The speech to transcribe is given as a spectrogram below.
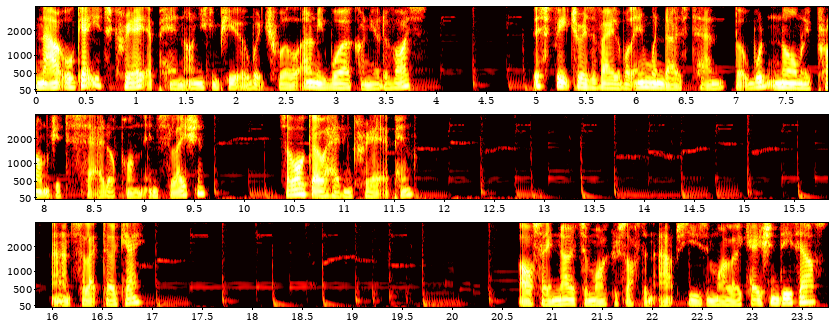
Now it will get you to create a pin on your computer which will only work on your device. This feature is available in Windows 10 but wouldn't normally prompt you to set it up on installation. So I'll go ahead and create a pin. And select OK. I'll say no to Microsoft and apps using my location details.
